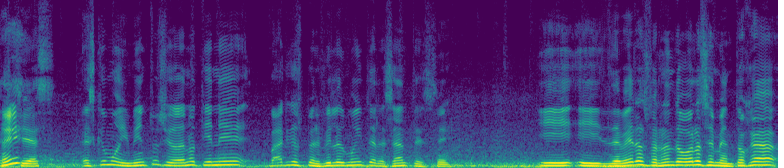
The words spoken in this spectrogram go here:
¿Sí? Así es, Es que Movimiento Ciudadano tiene varios perfiles muy interesantes. sí. Y, y de veras, Fernando, ahora se me antoja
